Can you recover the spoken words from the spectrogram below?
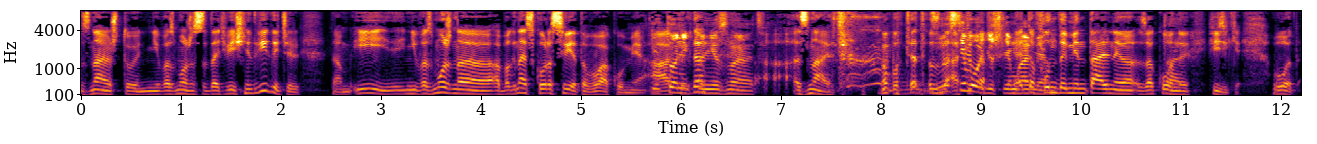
знаю, что невозможно создать вечный двигатель, там, и невозможно обогнать скорость света в вакууме. И а то когда... никто не знает. А, знают. вот это знают. На сегодняшний момент. Это фундаментальные законы физики. Вот.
